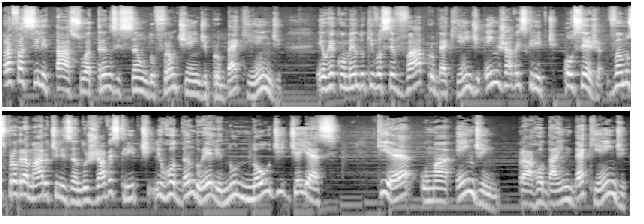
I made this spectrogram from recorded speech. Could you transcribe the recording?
Para facilitar a sua transição do front-end para o back-end, eu recomendo que você vá para o back-end em JavaScript. Ou seja, vamos programar utilizando o JavaScript e rodando ele no Node.js, que é uma engine para rodar em back-end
